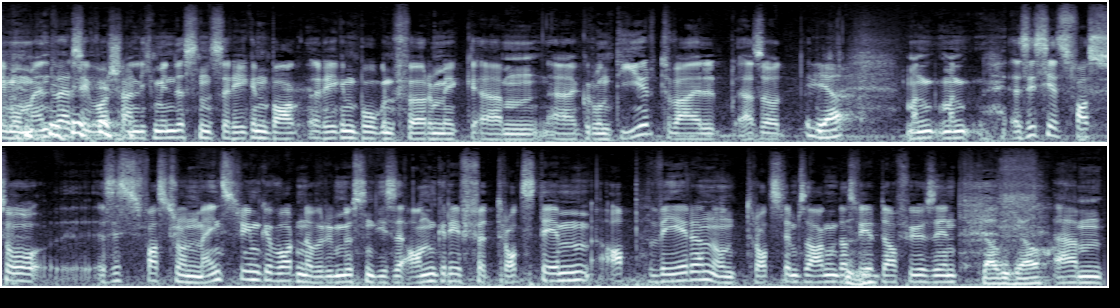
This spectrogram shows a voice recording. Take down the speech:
Im Moment wäre sie wahrscheinlich mindestens regenbo regenbogenförmig ähm, äh, grundiert, weil also ja. man, man, es ist jetzt fast so, es ist fast schon Mainstream geworden, aber wir müssen diese Angriffe trotzdem abwehren und trotzdem sagen, dass mhm. wir dafür sind. Glaube ich auch. Ähm,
